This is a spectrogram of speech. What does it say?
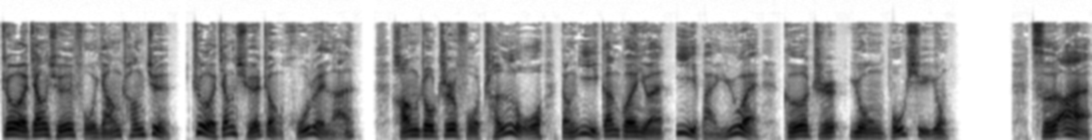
浙江巡抚杨昌俊、浙江学政胡瑞兰、杭州知府陈鲁等一干官员一百余位革职，永不叙用。此案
